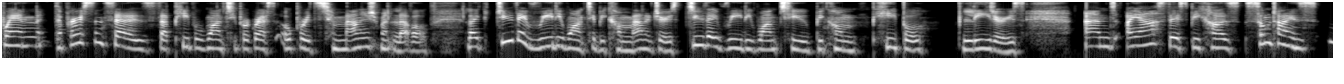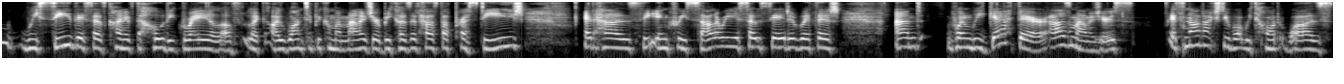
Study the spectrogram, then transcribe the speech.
when the person says that people want to progress upwards to management level, like, do they really want to become managers? Do they really want to become people leaders? And I ask this because sometimes we see this as kind of the holy grail of like, I want to become a manager because it has that prestige, it has the increased salary associated with it. And when we get there as managers, it's not actually what we thought it was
